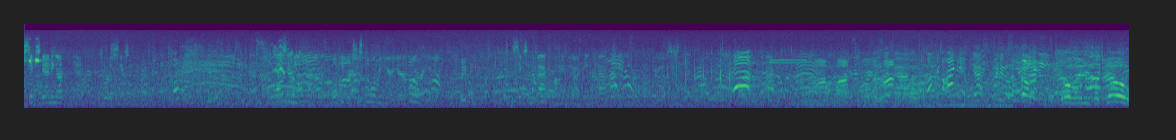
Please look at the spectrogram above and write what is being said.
six standing up. Yeah. Short of six. Kobe! Goalkeepers, just come over here. You're already in. Six in the back. How many have you got? Eight in the back. Eight go. Ladies. Let's go.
